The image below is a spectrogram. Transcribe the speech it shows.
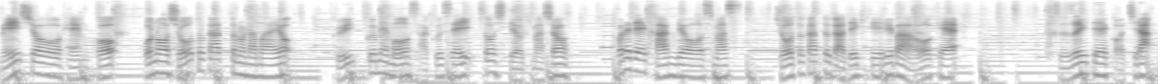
名称を変更。このショートカットの名前をクイックメモを作成としておきましょう。これで完了をします。ショートカットができていれば OK。続いてこちら、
